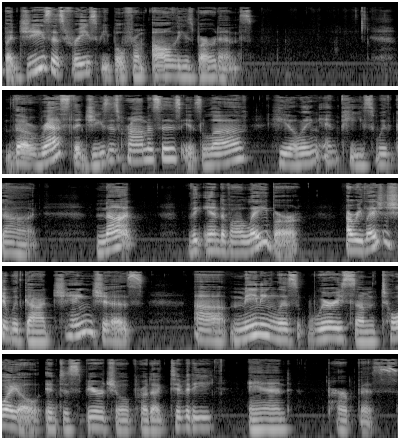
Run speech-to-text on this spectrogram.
But Jesus frees people from all these burdens. The rest that Jesus promises is love, healing, and peace with God. Not the end of all labor. A relationship with God changes uh, meaningless, wearisome toil into spiritual productivity and purpose.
